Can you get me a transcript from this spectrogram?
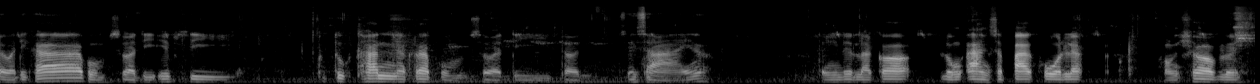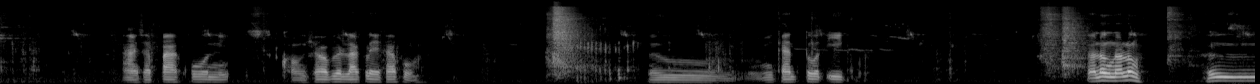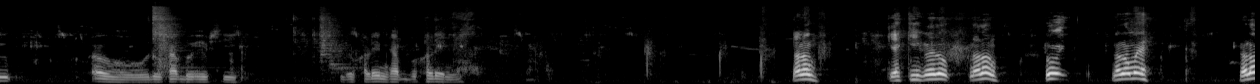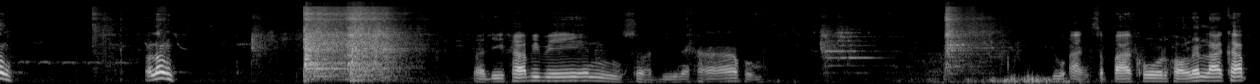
สวัสดีครับผมสวัสดี FC ทุกทุกท่านนะครับผมสวัสดีตอนสายๆนะตอนนี้เล่นล้วก็ลงอ่างสปาโคนแล้วของชอบเลย อ่างสปาโคนนี้ของชอบเล่นรักเลยครับผมเออมีการตรวจอีกนอนลงนอนลงฮึบโอ้ดูครับดู FC ดูเขาเล่นครับ ดูเขาเล่นนะนอนลงแกกินเลยลูกนอนลงเฮ้ยนอนลงไหมนอนลงนอนลงสวัสดีครับพี่เบนสวัสดีนะครับผม ดูอ่างสปาโคของเล่นรักครับ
